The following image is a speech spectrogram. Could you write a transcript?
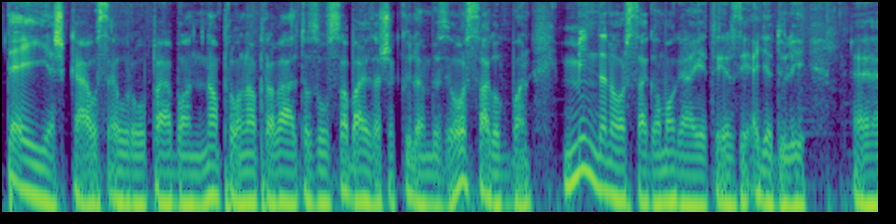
teljes káosz Európában, napról napra változó szabályozás a különböző országokban. Minden ország a magáét érzi egyedüli eh,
